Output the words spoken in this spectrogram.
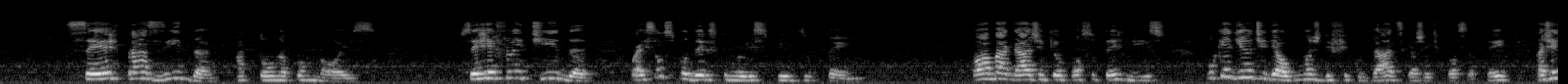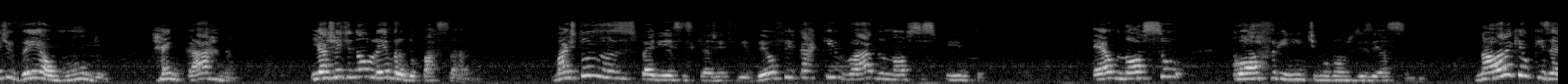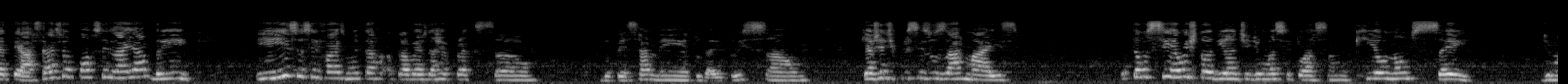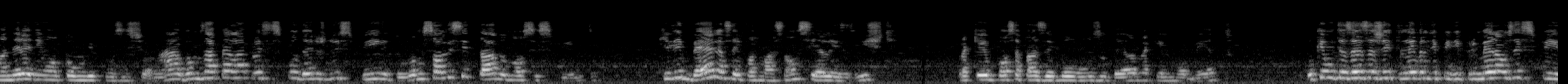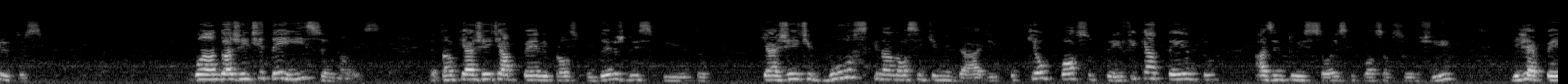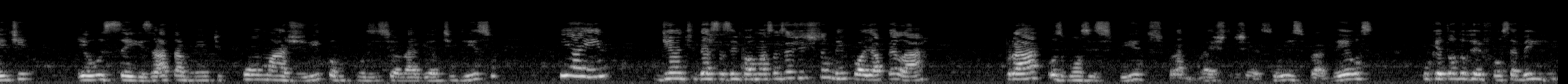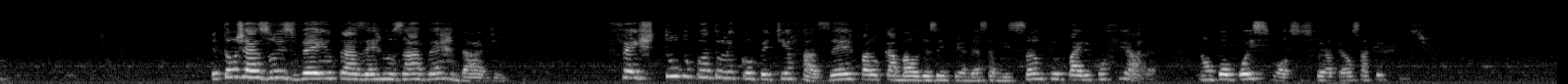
ser trazida à tona por nós, ser refletida. Quais são os poderes que o meu espírito tem? Qual a bagagem que eu posso ter nisso? Porque diante de algumas dificuldades que a gente possa ter, a gente vem ao mundo, reencarna, e a gente não lembra do passado. Mas todas as experiências que a gente viveu fica arquivado no nosso espírito. É o nosso cofre íntimo, vamos dizer assim. Na hora que eu quiser ter acesso, eu posso ir lá e abrir. E isso se faz muito através da reflexão, do pensamento, da intuição, que a gente precisa usar mais. Então, se eu estou diante de uma situação que eu não sei de maneira nenhuma como me posicionar, vamos apelar para esses poderes do espírito, vamos solicitar do nosso espírito que libere essa informação, se ela existe, para que eu possa fazer bom uso dela naquele momento. Porque muitas vezes a gente lembra de pedir primeiro aos espíritos, quando a gente tem isso em nós. Então, que a gente apele para os poderes do espírito, que a gente busque na nossa intimidade o que eu posso ter, fique atento às intuições que possam surgir. De repente, eu sei exatamente como agir, como posicionar diante disso, e aí, diante dessas informações, a gente também pode apelar para os bons espíritos, para o Mestre Jesus, para Deus, porque todo reforço é bem-vindo. Então, Jesus veio trazer-nos a verdade. Fez tudo quanto lhe competia fazer para o cabal desempenho dessa missão que o Pai lhe confiara. Não poupou esforços, foi até o sacrifício.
